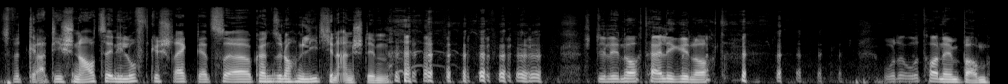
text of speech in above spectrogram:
Es wird gerade die Schnauze in die Luft gestreckt. Jetzt äh, können Sie noch ein Liedchen anstimmen. Stille Nacht, heilige Nacht. Oder O-Tonne im Baum.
